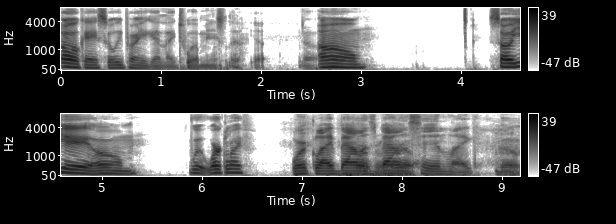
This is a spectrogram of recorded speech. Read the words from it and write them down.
Oh, okay, so we probably got like twelve minutes left. Yep. Um. So yeah, um, with work life. work life balance, Work life, yeah. balancing like Yeah.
